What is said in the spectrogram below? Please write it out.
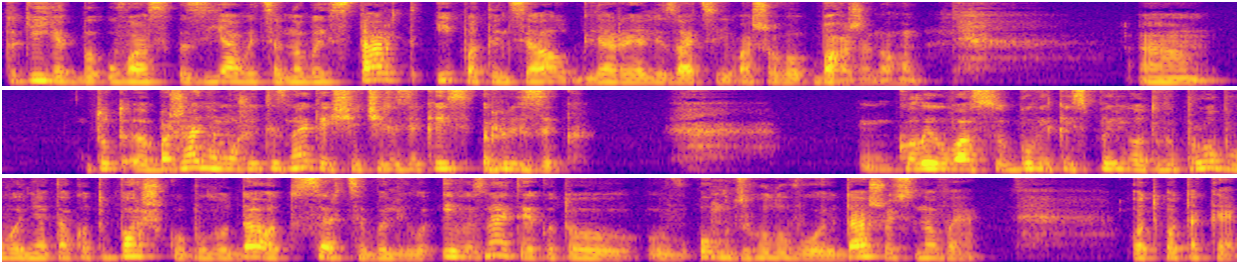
Тоді, якби у вас з'явиться новий старт і потенціал для реалізації вашого бажаного. Е, Тут е, бажання може йти, знаєте, ще через якийсь ризик. Коли у вас був якийсь період випробування, так от важко було, да, от серце боліло. І ви знаєте, як ото в омут з головою, да, щось нове. От отаке.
